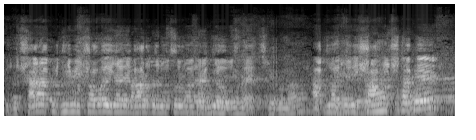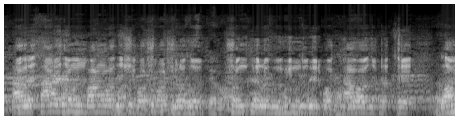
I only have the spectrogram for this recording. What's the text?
কিন্তু সারা পৃথিবীর সবাই জানে ভারতের মুসলমানরা কি অবস্থায় আছে। আপনার যদি সাহস থাকে, তাহলে তারা যেমন বাংলাদেশে বসবাসরত সংখ্যালঘু হিন্দুদের পক্ষে আওয়াজ উঠাচ্ছে, দম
